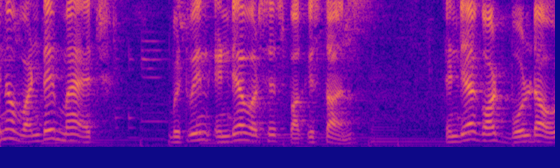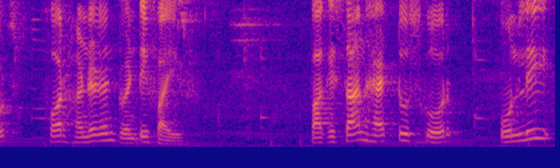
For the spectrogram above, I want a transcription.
In a one day match between India versus Pakistan, India got bowled out for 125. Pakistan had to score only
